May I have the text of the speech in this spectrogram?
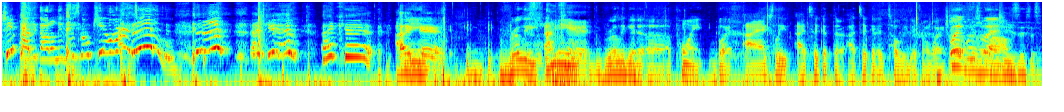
She probably thought Olivia was gonna kill her too. I can't. I can't. I, I mean, can't. Really, I, I mean, can't. really good uh, point. But I actually, I took it the, I took it a totally different way. Wait, which way? Um, Jesus.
